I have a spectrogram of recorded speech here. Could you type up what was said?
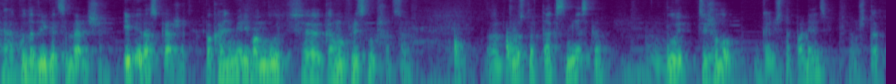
э, куда двигаться дальше. Или расскажет. По крайней мере, вам будет э, кому прислушаться. Э, Просто так с места будет тяжело, конечно, понять, потому что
